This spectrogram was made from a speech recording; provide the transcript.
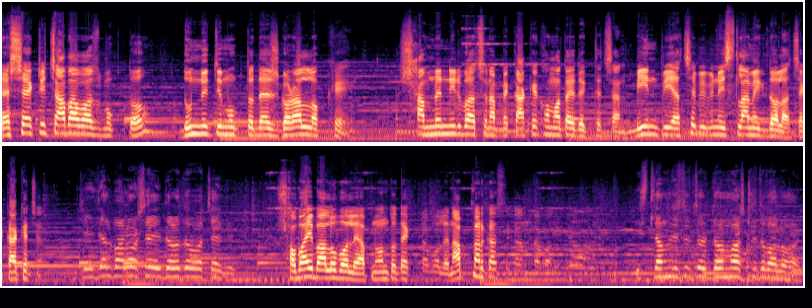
দেশে একটি চাঁদাবাজ মুক্ত দুর্নীতি মুক্ত দেশ গড়ার লক্ষ্যে সামনের নির্বাচন আপনি কাকে ক্ষমতায় দেখতে চান? বিএনপি আছে বিভিন্ন ইসলামিক দল আছে কাকে চান? যে দল ভালো আছে এই দল তো সবাই ভালো বলে আপনি অন্তত একটা বলেন। আপনার কাছে কোনটা ভালো? ইসলাম ধর্ম আসলে তো ভালো হয়।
